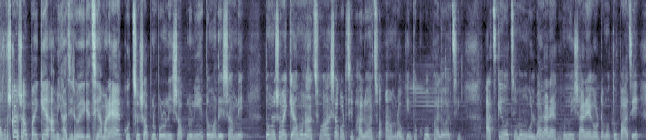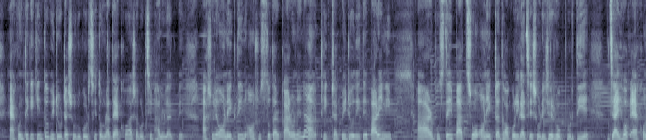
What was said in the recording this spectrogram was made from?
নমস্কার সবাইকে, আমি হাজির হয়ে গেছি আমার এক গুচ্ছ স্বপ্ন পূরণের স্বপ্ন নিয়ে তোমাদের সামনে। তোমরা সবাই কেমন আছো? আশা করছি ভালো আছো, আমরাও কিন্তু খুব ভালো আছি। আজকে হচ্ছে মঙ্গলবার আর এখন ওই সাড়ে এগারোটা মতো বাজে। এখন থেকে কিন্তু ভিডিওটা শুরু করছি, তোমরা দেখো, আশা করছি ভালো লাগবে। আসলে অনেক দিন অসুস্থতার কারণে না ঠিকঠাক ভিডিও দিতে পারিনি। আর বুঝতেই পারছ, অনেকটা ধকল গেছে শরীরের ওপর দিয়ে। যাই হোক, এখন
